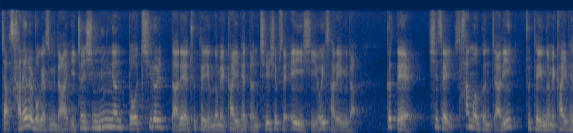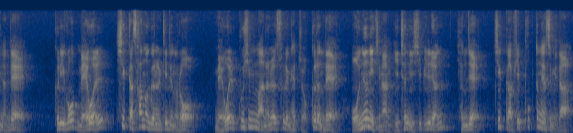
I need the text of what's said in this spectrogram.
자 사례를 보겠습니다. 2016년도 7월 달에 주택연금에 가입했던 70세 A씨의 사례입니다. 그때 시세 3억 원짜리 주택임금에 가입했는데 그리고 매월 시가 3억 원을 기준으로 매월 90만 원을 수령했죠. 그런데 5년이 지난 2021년 현재 집값이 폭등했습니다.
